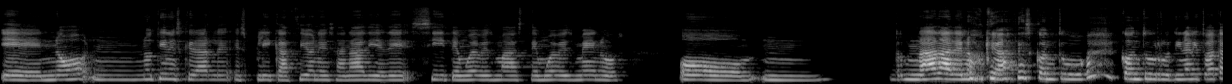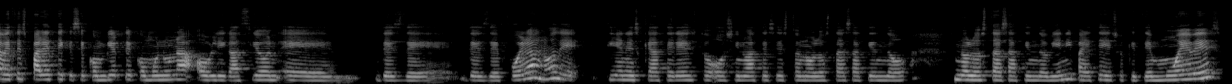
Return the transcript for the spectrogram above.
eh, no, no tienes que darle explicaciones a nadie de si te mueves más, te mueves menos o mm, nada de lo que haces con tu, con tu rutina habitual, que a veces parece que se convierte como en una obligación eh, desde, desde fuera, ¿no? De tienes que hacer esto o si no haces esto no lo estás haciendo no lo estás haciendo bien y parece eso que te mueves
